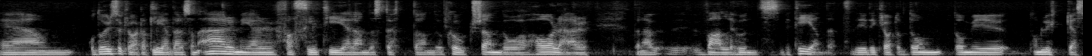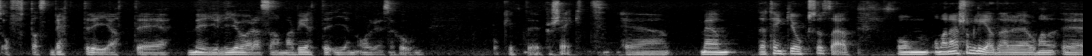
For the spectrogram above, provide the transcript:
Ehm, och då är det såklart att ledare som är mer faciliterande, stöttande och coachande och har det här, den här vallhundsbeteendet. Det, det är klart att de, de, är, de lyckas oftast bättre i att eh, möjliggöra samarbete i en organisation och ett eh, projekt. Eh, men där tänker jag också så att om, om man är som ledare och man eh,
